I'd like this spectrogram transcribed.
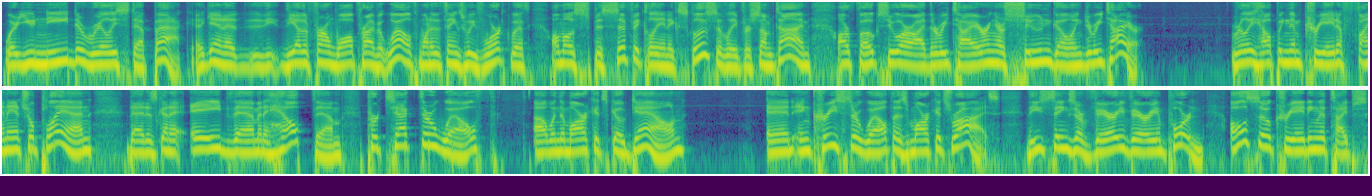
where you need to really step back. Again, uh, the, the other firm, Wall Private Wealth, one of the things we've worked with almost specifically and exclusively for some time are folks who are either retiring or soon going to retire really helping them create a financial plan that is going to aid them and help them protect their wealth uh, when the markets go down and increase their wealth as markets rise. These things are very, very important. Also, creating the types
